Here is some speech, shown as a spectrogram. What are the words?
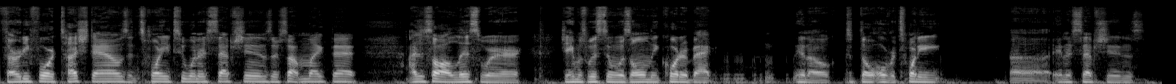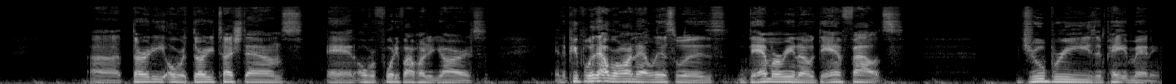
34 touchdowns and 22 interceptions or something like that. I just saw a list where Jameis Winston was only quarterback, you know, to throw over 20 uh, interceptions, uh, 30 over 30 touchdowns, and over 4,500 yards. And the people that were on that list was Dan Marino, Dan Fouts, Drew Brees, and Peyton Manning.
